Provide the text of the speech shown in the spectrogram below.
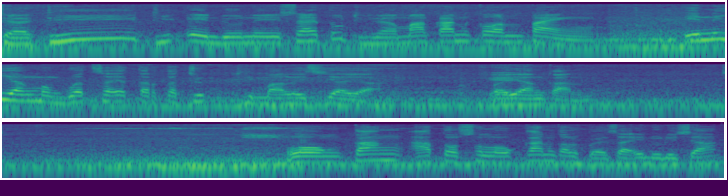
Jadi di Indonesia itu dinamakan kelenteng. Ini yang membuat saya terkejut di Malaysia ya. Oke. Bayangkan. Longkang atau selokan kalau bahasa Indonesia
